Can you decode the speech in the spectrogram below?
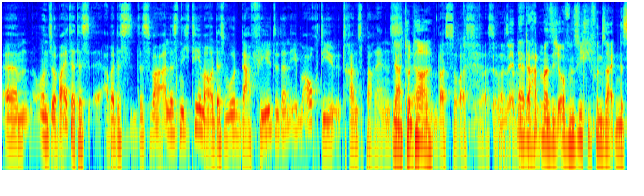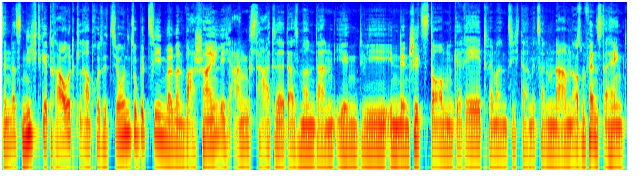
ähm, und so weiter. Das, aber das, das war alles nicht Thema. Und das wurde, da fehlte dann eben auch die Transparenz. Ja, total. Ähm, was sowas, was sowas da, da hat man sich offensichtlich von Seiten des Senders nicht getraut, klar Positionen zu beziehen, weil man wahrscheinlich Angst hatte, dass man dann irgendwie in den Shitstorm gerät, wenn man sich da mit seinem Namen aus dem Fenster hängt.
